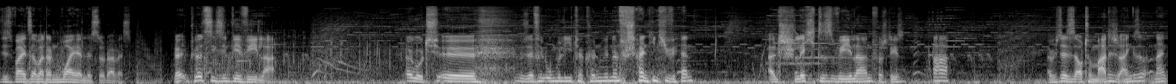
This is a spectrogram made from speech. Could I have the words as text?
Das war jetzt aber dann Wireless, oder was? Plötzlich sind wir WLAN. Na gut, äh, sehr viel unbeliebter können wir dann wahrscheinlich nicht werden. Als schlechtes WLAN, verstehst du? Aha. Habe ich das jetzt automatisch eingesetzt? Nein.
